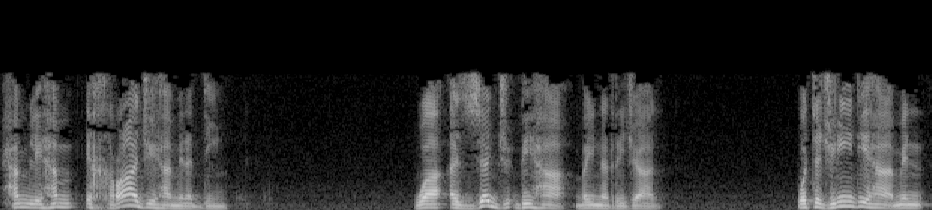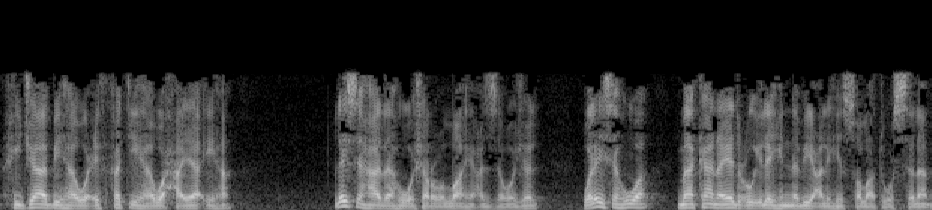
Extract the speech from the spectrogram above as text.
حمل هم إخراجها من الدين والزج بها بين الرجال وتجريدها من حجابها وعفتها وحيائها ليس هذا هو شرع الله عز وجل وليس هو ما كان يدعو إليه النبي عليه الصلاة والسلام.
